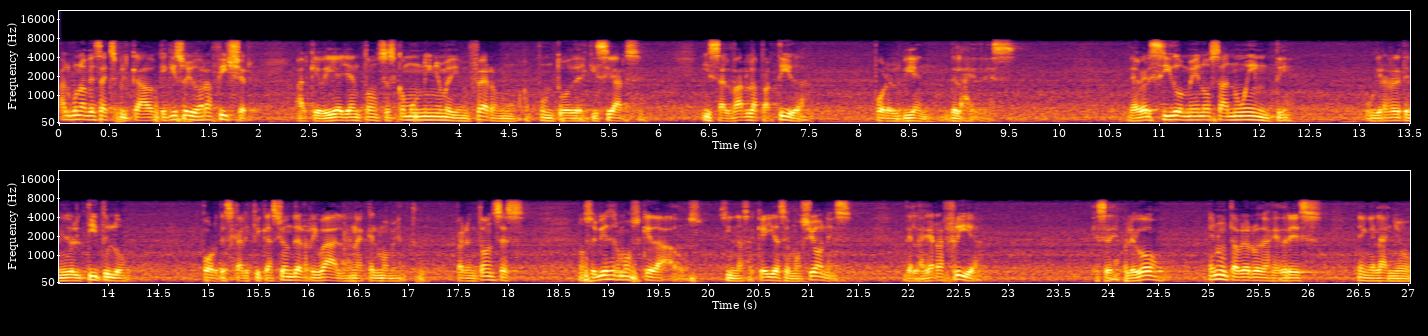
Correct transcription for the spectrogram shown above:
alguna vez ha explicado que quiso ayudar a Fischer, al que veía ya entonces como un niño medio enfermo a punto de desquiciarse, y salvar la partida por el bien del ajedrez. De haber sido menos anuente, hubiera retenido el título por descalificación del rival en aquel momento. Pero entonces nos hubiésemos quedado sin las aquellas emociones de la Guerra Fría que se desplegó en un tablero de ajedrez en el año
